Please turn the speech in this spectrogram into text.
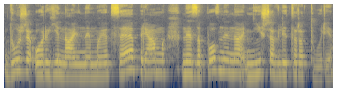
дуже оригінальними. Це прям незаповнена ніша в літературі.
